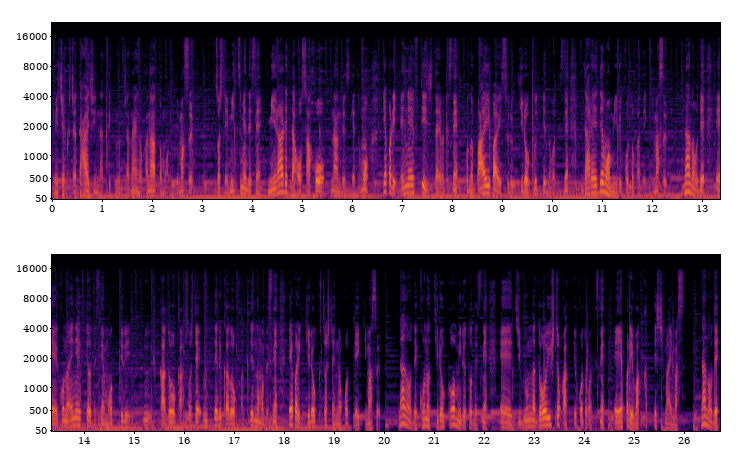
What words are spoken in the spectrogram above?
めちゃくちゃ大事になってくるんじゃないのかなと思ってます。そして3つ目ですね、見られたお作法なんですけども、やっぱり NFT 自体はですね、この売買する記録っていうのがですね、誰でも見ることができます。なので、えー、この NFT をですね、持ってるかどうか、そして売ってるかどうかっていうのもですね、やっぱり記録として残っていきます。なので、この記録を見るとですね、えー、自分がどういう人かっていうことがですね、え、やっぱり分かってしまいます。なので、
